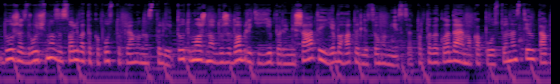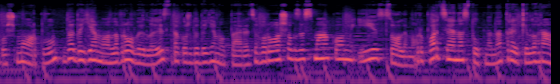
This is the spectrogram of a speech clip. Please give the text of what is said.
Дуже зручно засолювати капусту прямо на столі. Тут можна дуже добре її перемішати, є багато для цього місця. Тобто викладаємо капусту на стіл, також моркву, додаємо лавровий лист, також додаємо перець горошок за смаком і солимо. Пропорція наступна: на 3 кг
